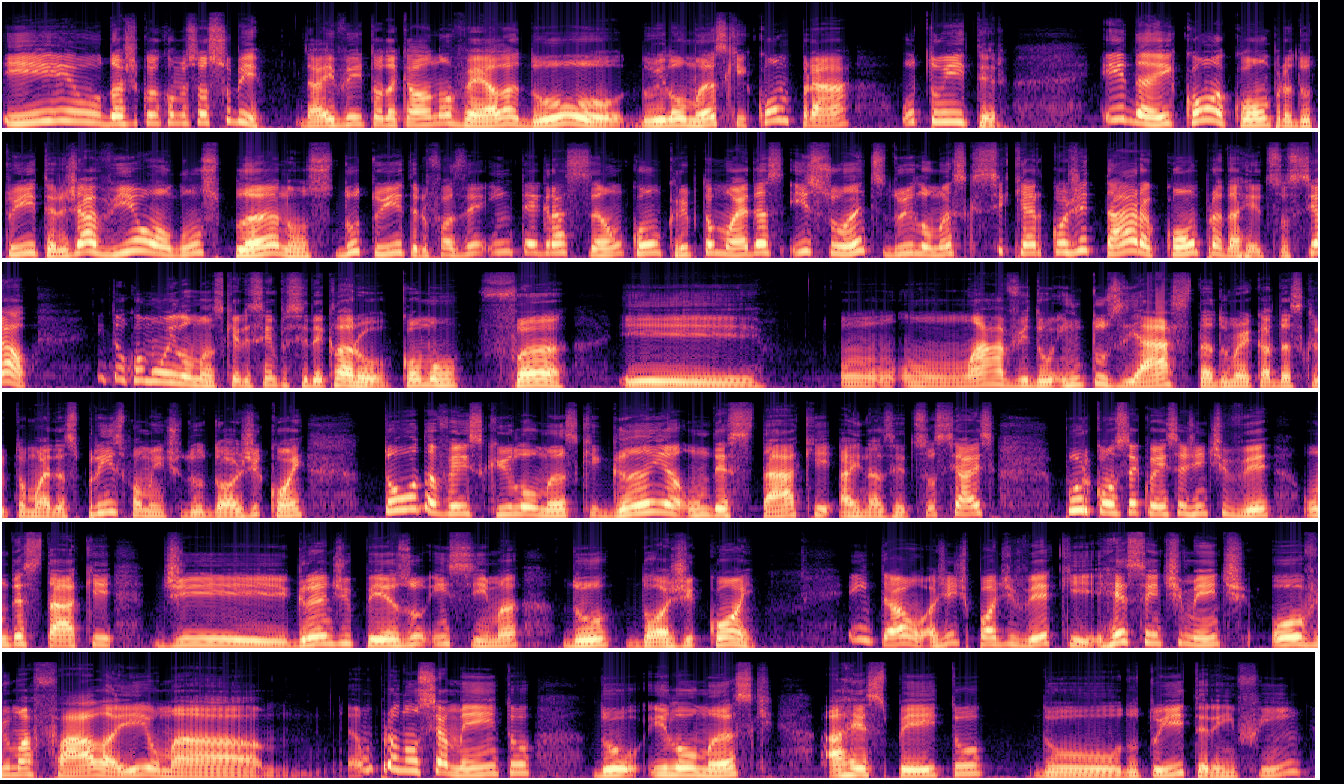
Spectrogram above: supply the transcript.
e o Dogecoin começou a subir. Daí veio toda aquela novela do, do Elon Musk comprar o Twitter. E daí, com a compra do Twitter, já haviam alguns planos do Twitter fazer integração com criptomoedas, isso antes do Elon Musk sequer cogitar a compra da rede social. Então, como o Elon Musk ele sempre se declarou como fã e um, um ávido entusiasta do mercado das criptomoedas, principalmente do Dogecoin, toda vez que Elon Musk ganha um destaque aí nas redes sociais, por consequência a gente vê um destaque de grande peso em cima do Dogecoin. Então, a gente pode ver que recentemente houve uma fala aí, uma um pronunciamento do Elon Musk a respeito do, do Twitter, enfim,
